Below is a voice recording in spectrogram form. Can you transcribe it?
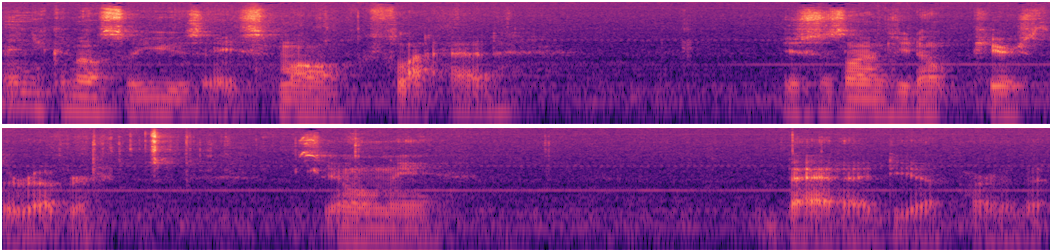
And you can also use a small flathead just as long as you don't pierce the rubber. It's the only bad idea part of it.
